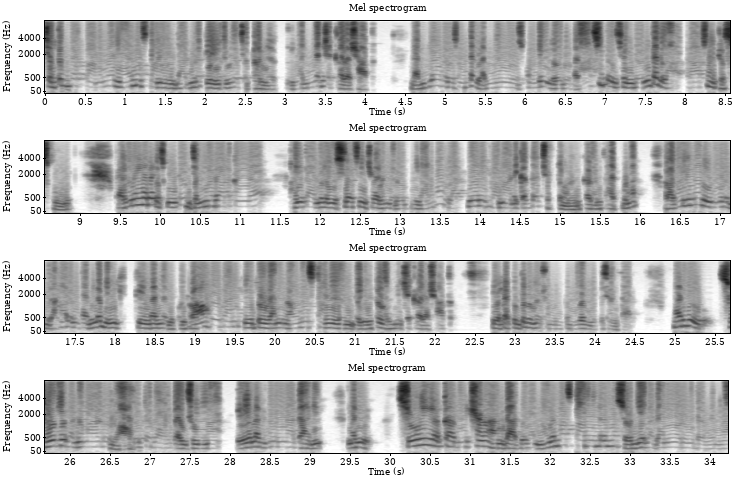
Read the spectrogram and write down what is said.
చతుర్థ స్థానంలో నవమ స్థానం దాంట్లో తేలికగా చెప్పడం జరుగుతుంది. లగ్న చక్ర శాతం లగ్నం తెలుసుకుంటే లగ్నం చూసుకోండి ఏడు రాశి తెలుసుకుంటే ఇంకా రాశిని చూసుకోండి ప్రధానంగా చూసుకుంటే జన్మజాతకంగా అంతా కూడా విశ్లేషణ చేయడం జరుగుతుంది. అంటే లగ్నాన్ని ప్రామాణికంగా చెప్తున్నాను. ఇక్కడ అంతా కూడా ప్రధానంగా ఈ మూడు గ్రహాలు ఉంటాయి కూడా దీనికి కేంద్రంగా చెప్పుకుంటారు రాహు కానీ కేతు కానీ నవమ స్థానంలో ఉంటాయి ఇంట్లో లగ్న చక్రాల శాతం ఈ యొక్క పితృదోషం ఉంటుంది అని చెప్పేసి అంటారు. మరియు సూర్య భగవానుడు రాహుతో కలిసి ఉన్న ఏ లగ్నం ఉన్నా కానీ మరియు శివుని యొక్క వీక్షణ అంతా కూడా నవమ స్థానంలో ఉన్న సూర్య భగవానుడితో ఉన్న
